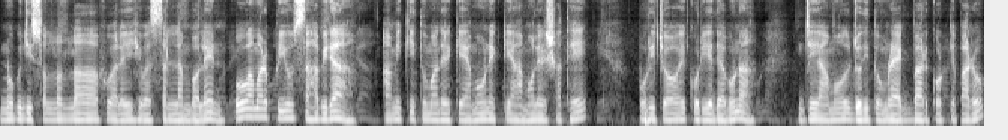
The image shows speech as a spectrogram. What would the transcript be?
নবীজি সাল্লাল্লাহু আলাইহি ওয়াসাল্লাম বলেন, ও আমার প্রিয় সাহাবীরা, আমি কি তোমাদেরকে এমন একটি আমলের সাথে পরিচয় করিয়ে দেব না? যে আমল যদি তোমরা একবার করতে পারো,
